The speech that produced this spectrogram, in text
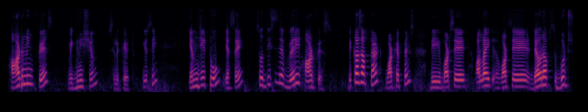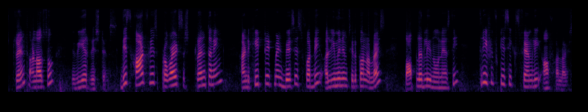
hardening phase magnesium silicate. You see Mg2 Sa. So this is a very hard phase. Because of that what happens the what say alloy what say develops good strength and also wear resistance. This hard phase provides strengthening and heat treatment basis for the aluminum silicon alloys popularly known as the 356 family of alloys.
